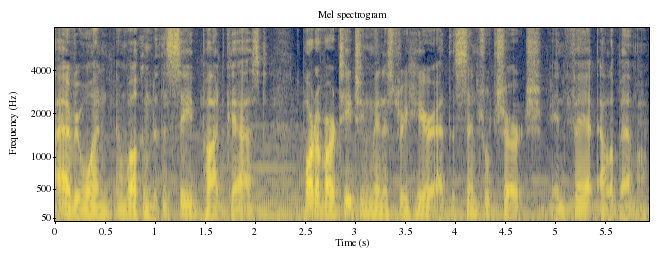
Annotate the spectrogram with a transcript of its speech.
Hi, everyone, and welcome to the Seed Podcast, part of our teaching ministry here at the Central Church in Fayette, Alabama.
